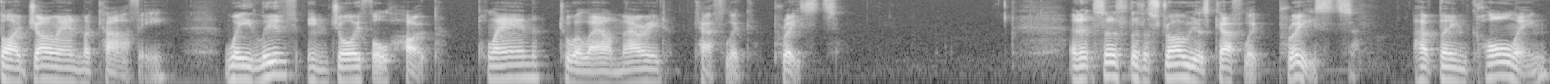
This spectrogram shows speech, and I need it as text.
by Joanne McCarthy, We Live in Joyful Hope Plan to Allow Married Catholic Priests. And it says that Australia's Catholic priests have been calling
